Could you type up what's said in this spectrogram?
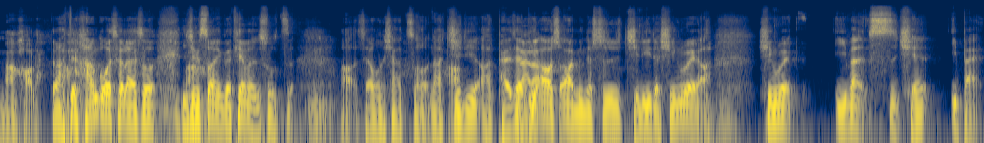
蛮好了，对吧？对韩国车来说，已经算一个天文数字。嗯，好，再往下走，那吉利啊，排在第二十二名的是吉利的新锐啊，新锐一万四千一百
